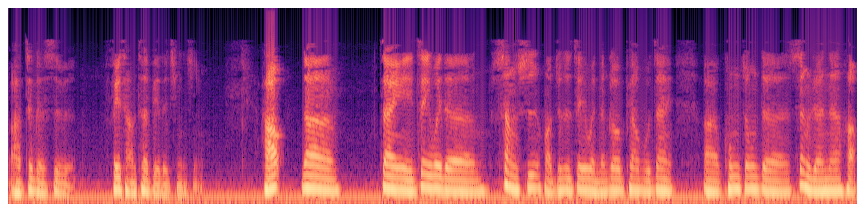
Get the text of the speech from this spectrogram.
啊？这个是。非常特别的情形。好，那在这一位的上师哈，就是这一位能够漂浮在呃空中的圣人呢，哈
